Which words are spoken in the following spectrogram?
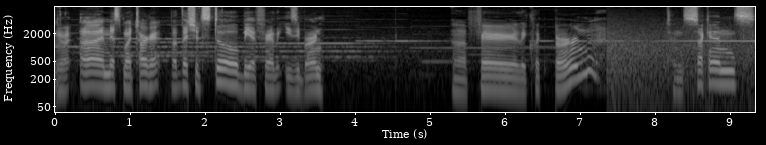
Alright, I missed my target, but this should still be a fairly easy burn. A fairly quick burn. 10 seconds.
